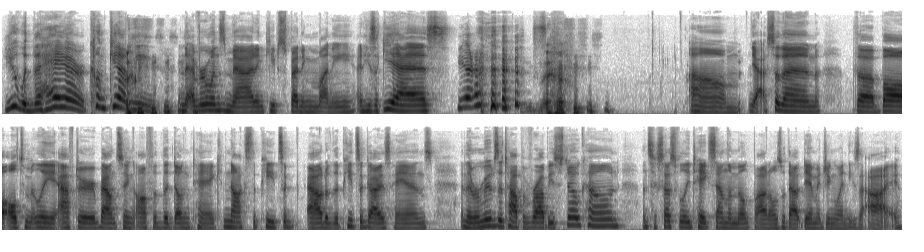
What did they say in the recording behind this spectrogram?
you with the hair, come get me. and everyone's mad and keeps spending money. And he's like, yes, yes. Um, yeah, so then the ball ultimately, after bouncing off of the dunk tank, knocks the pizza out of the pizza guy's hands and then removes the top of Robbie's snow cone and successfully takes down the milk bottles without damaging Wendy's eye.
